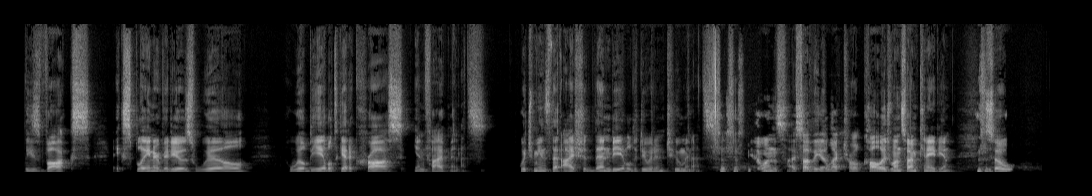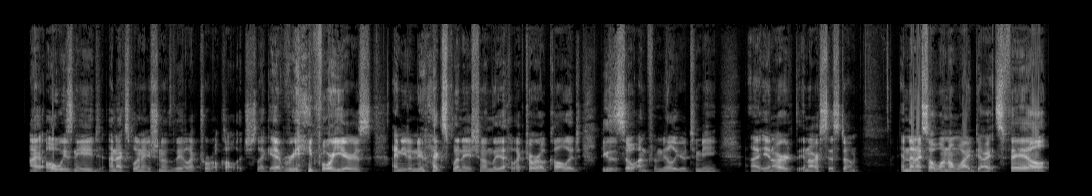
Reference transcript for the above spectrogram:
these Vox explainer videos will will be able to get across in 5 minutes, which means that I should then be able to do it in 2 minutes. the other ones I saw the electoral college one so I'm Canadian. so I always need an explanation of the Electoral College. Like every four years, I need a new explanation on the Electoral College because it's so unfamiliar to me uh, in our in our system. And then I saw one on why diets fail.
